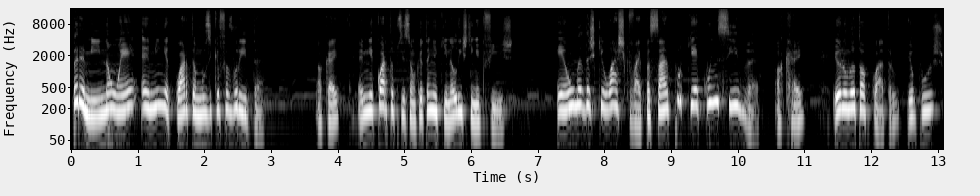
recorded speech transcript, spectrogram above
para mim, não é a minha quarta música favorita. Ok? A minha quarta posição que eu tenho aqui na listinha que fiz é uma das que eu acho que vai passar porque é conhecida. Ok? Eu no meu top 4 eu pus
